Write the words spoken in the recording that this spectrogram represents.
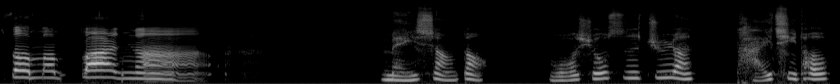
怎么办呢？没想到柏修斯居然抬起头，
